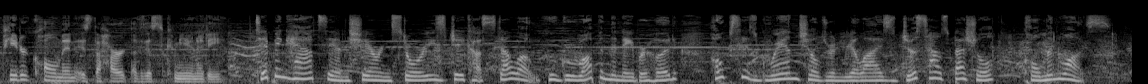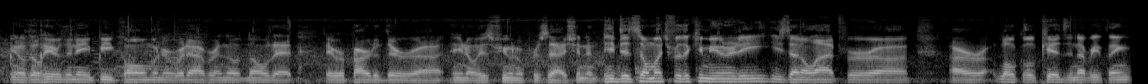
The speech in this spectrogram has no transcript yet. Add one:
Peter Coleman is the heart of this community. Tipping hats and sharing stories, Jay Costello, who grew up in the neighborhood, hopes his grandchildren realize just how special Coleman was you know, they'll hear the name Pete Coleman or whatever, and they'll know that they were part of their, uh, you know, his funeral procession. And he did so much for the community. He's done a lot for uh, our local kids and everything.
